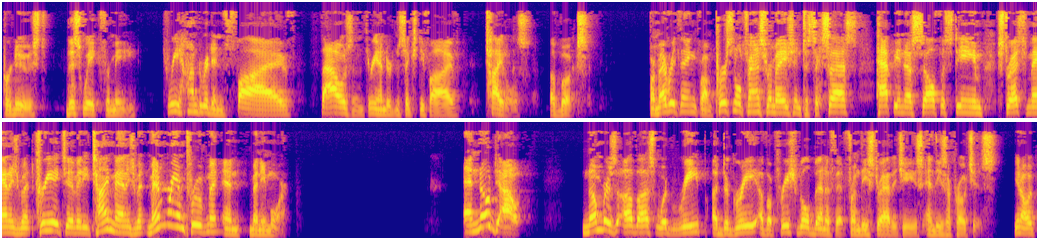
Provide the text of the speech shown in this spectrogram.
produced this week for me 305,365 titles of books. From everything from personal transformation to success, happiness, self-esteem, stress management, creativity, time management, memory improvement, and many more. And no doubt, numbers of us would reap a degree of appreciable benefit from these strategies and these approaches. You know,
